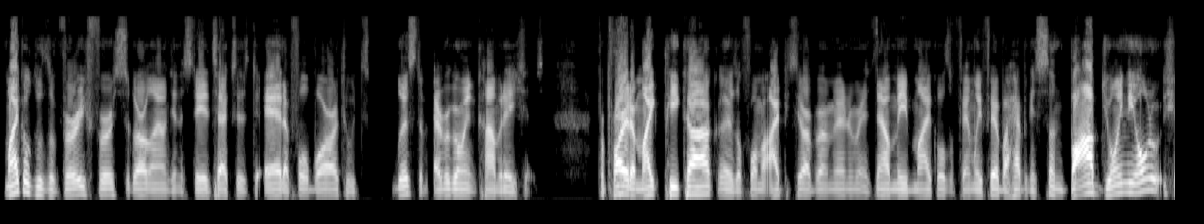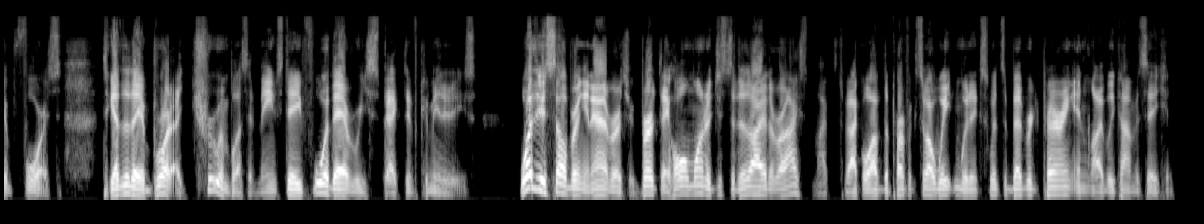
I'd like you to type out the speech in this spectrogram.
Michael's was the very first cigar lounge in the state of Texas to add a full bar to its list of ever-growing accommodations. Proprietor Mike Peacock is a former IPCR board member and has now made Michael's a family affair by having his son Bob join the ownership force. Together, they have brought a true and blessed mainstay for their respective communities. Whether you're celebrating an anniversary, birthday, hole in one, or just a desire to rise, Michael's Tobacco will have the perfect cigar waiting with an exquisite beverage pairing and lively conversation.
